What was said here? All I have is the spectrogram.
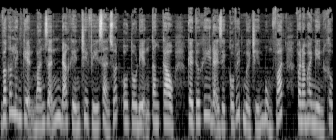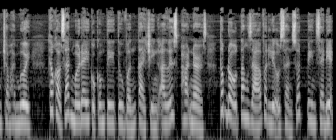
và các linh kiện bán dẫn đã khiến chi phí sản xuất ô tô điện tăng cao kể từ khi đại dịch COVID-19 bùng phát vào năm 2020. Theo khảo sát mới đây của công ty tư vấn tài chính Alice Partners, tốc độ tăng giá vật liệu sản xuất pin xe điện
